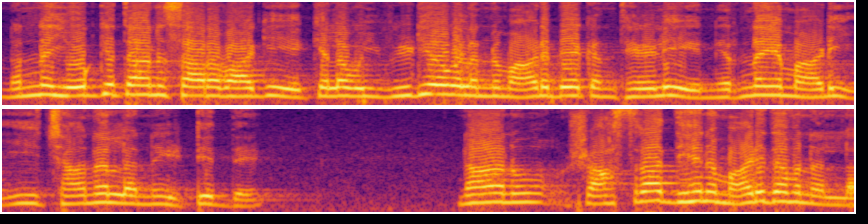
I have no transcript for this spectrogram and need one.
ನನ್ನ ಯೋಗ್ಯತಾನುಸಾರವಾಗಿ ಕೆಲವು ವಿಡಿಯೋಗಳನ್ನು ಮಾಡಬೇಕಂತ ಹೇಳಿ ನಿರ್ಣಯ ಮಾಡಿ ಈ ಚಾನಲನ್ನು ಇಟ್ಟಿದ್ದೆ. ನಾನು ಶಾಸ್ತ್ರಾಧ್ಯಯನ ಮಾಡಿದವನಲ್ಲ.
